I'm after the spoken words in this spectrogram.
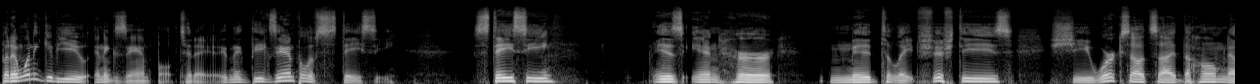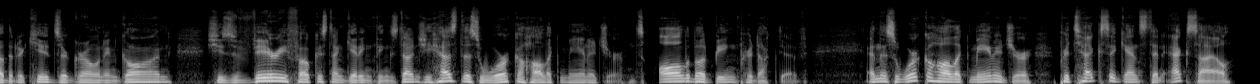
But I want to give you an example today. The, the example of Stacy. Stacy is in her mid to late 50s. She works outside the home now that her kids are grown and gone. She's very focused on getting things done. She has this workaholic manager. It's all about being productive. And this workaholic manager protects against an exile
